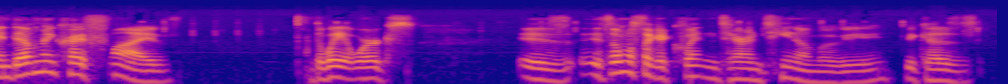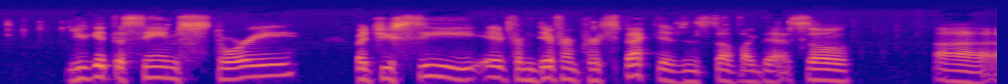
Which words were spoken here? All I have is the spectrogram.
In Devil May Cry 5, the way it works is it's almost like a Quentin Tarantino movie because you get the same story, but you see it from different perspectives and stuff like that. So uh,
